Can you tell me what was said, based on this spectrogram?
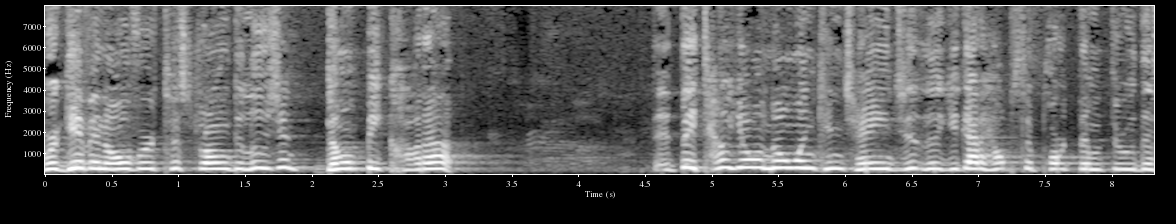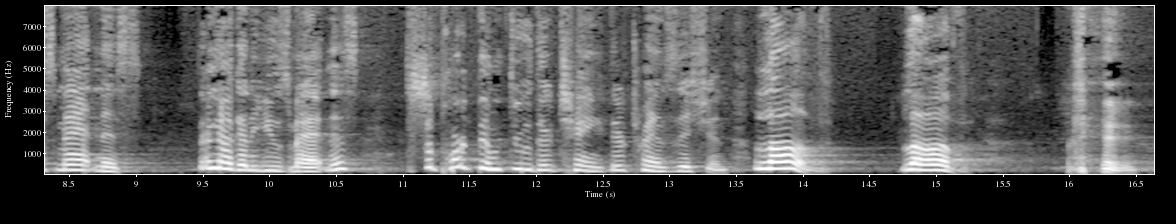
We're given over to strong delusion. Don't be caught up. They tell you, oh, no one can change. You got to help support them through this madness. They're not going to use madness. Support them through their change, their transition. Love. Love. Okay.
